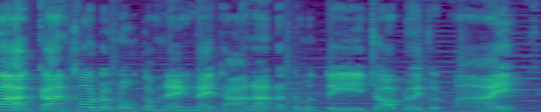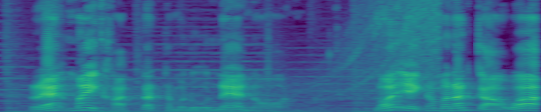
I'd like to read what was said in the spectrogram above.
ว่าการเข้าดำรงตำแหน่งในฐานะรัฐมนตรีชอบด้วยกฎหมาย และไม่ขัดรัฐธรรมนูญแน่นอน ร้อยเอกธรรมนัฐกล่าวว่า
